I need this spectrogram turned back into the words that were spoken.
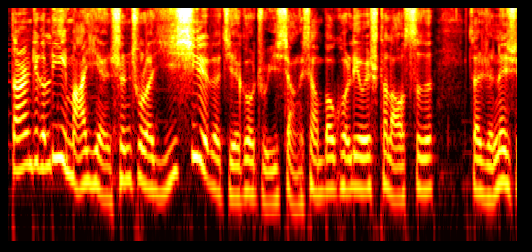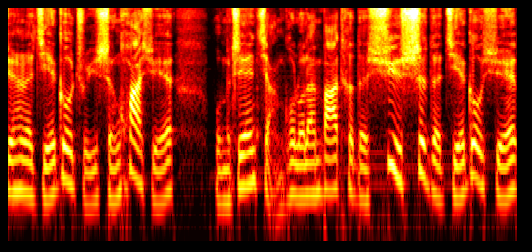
当然，这个立马衍生出了一系列的结构主义想象，包括列维施特劳斯在人类学上的结构主义神话学。我们之前讲过罗兰巴特的叙事的结构学，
